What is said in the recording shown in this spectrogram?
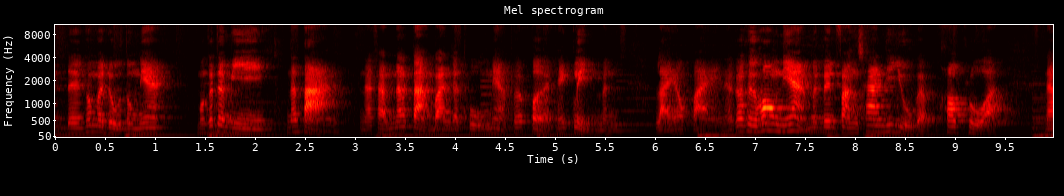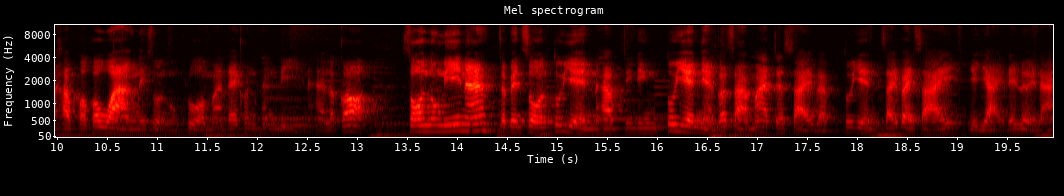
ๆเดินเข้ามาดูตรงเนี้ยมันก็จะมีหน้าต่างนะครับ หน้าต่างบานกระทุ้งเนี่ยเพื่อเปิดให้กลิ่นมันไหลออกไปนะก็คือห้องนี้มันเป็นฟังก์ชันที่อยู่กับครอบครัวนะครับเขาก็วางในส่วนของครัวมาได้ค่อนข้างดีนะฮะแล้วก็โซนตรงนี้นะจะเป็นโซนตู้เย็นนะครับ จริงๆ ตู้เย็นเนี่ยก็สามารถจะใส่แบบตู้เย็นไซส์ by ไซส์ใหญ่ ๆ ได้เลยนะ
